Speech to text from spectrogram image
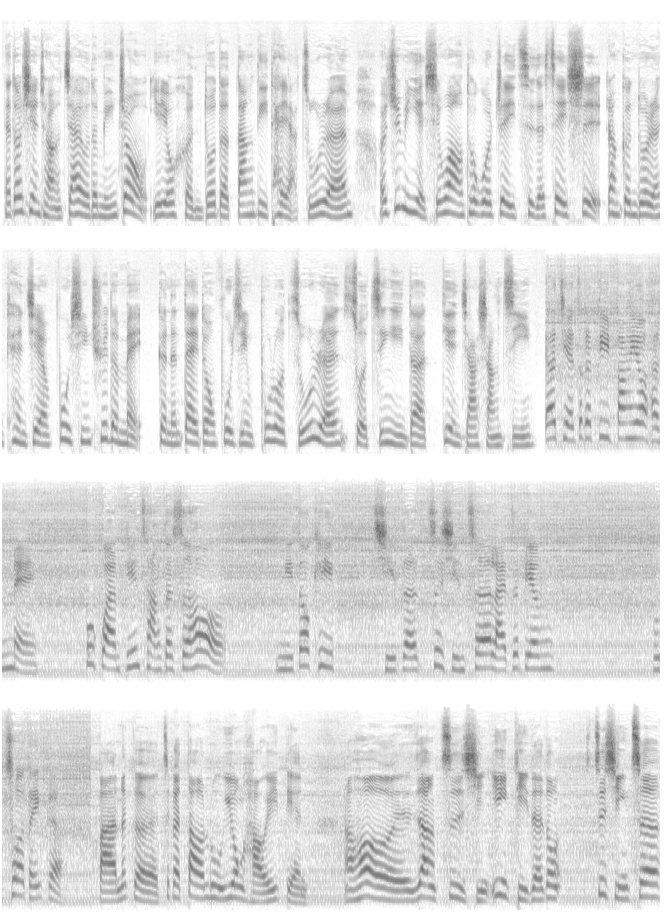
来到现场加油的民众也有。很多的当地泰雅族人，而居民也希望透过这一次的赛事，让更多人看见复兴区的美，更能带动附近部落族人所经营的店家商机。而且这个地方又很美，不管平常的时候，你都可以骑着自行车来这边，不错的一个。把那个这个道路用好一点，然后让自行一体的动自行车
